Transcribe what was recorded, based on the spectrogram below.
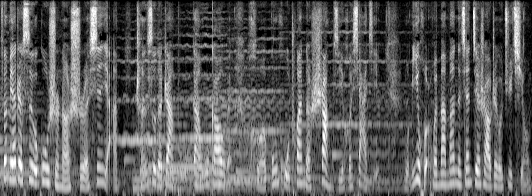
分别这四个故事呢是心眼、陈四的占卜、干屋高伟和宫户川的上集和下集。我们一会儿会慢慢的先介绍这个剧情。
